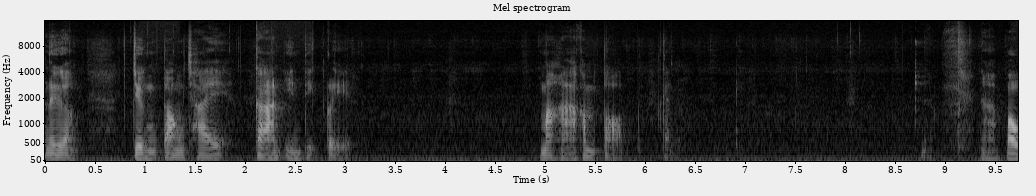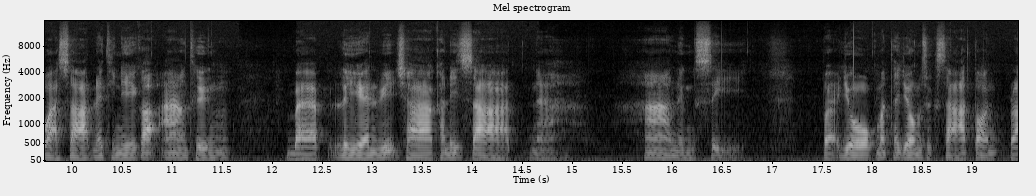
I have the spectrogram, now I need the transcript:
เนื่อง จึงต้องใช้การอินทิเกรต มาหาคำตอบกันนะประวัติศาสตร์ในที่นี้ก็อ้างถึงแบบเรียนวิชาคณิตศาสตร์นะ514 ประโยคมัธยมศึกษาตอนปล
